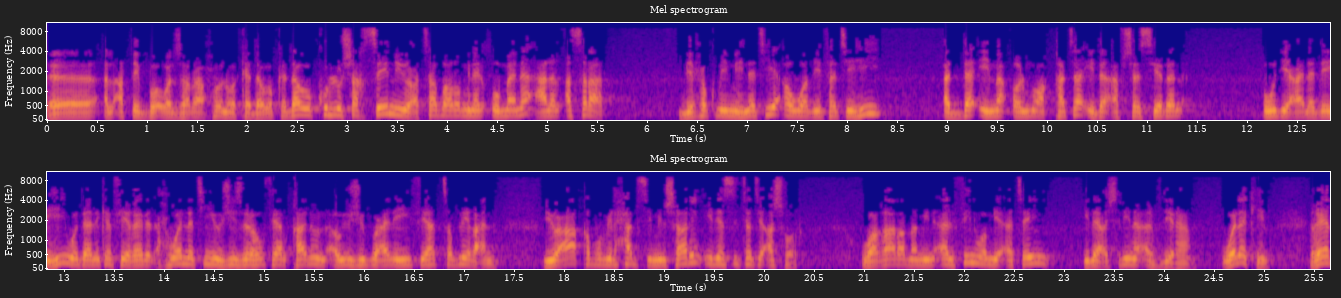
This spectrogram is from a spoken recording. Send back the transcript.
آه الأطباء والجراحون وكذا وكذا وكل شخص يعتبر من الأمناء على الأسرار بحكم مهنته أو وظيفته الدائمة أو المؤقتة إذا أفشى سرا اودع لديه وذلك في غير الأحوال التي يجيز له فيها القانون أو يجب عليه فيها التبليغ عنه. يعاقب بالحبس من شهر إلى ستة أشهر. وغرم من 1200 إلى 20 ألف درهم. ولكن غير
